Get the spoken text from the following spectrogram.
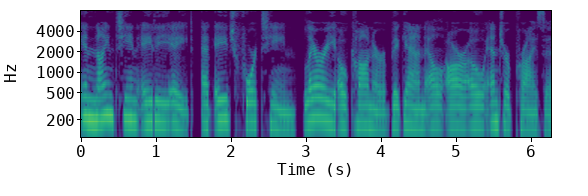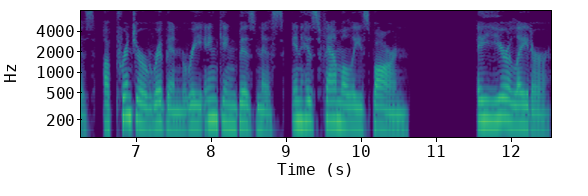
In 1988, at age 14, Larry O'Connor began LRO Enterprises, a printer ribbon re-inking business, in his family's barn. A year later,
